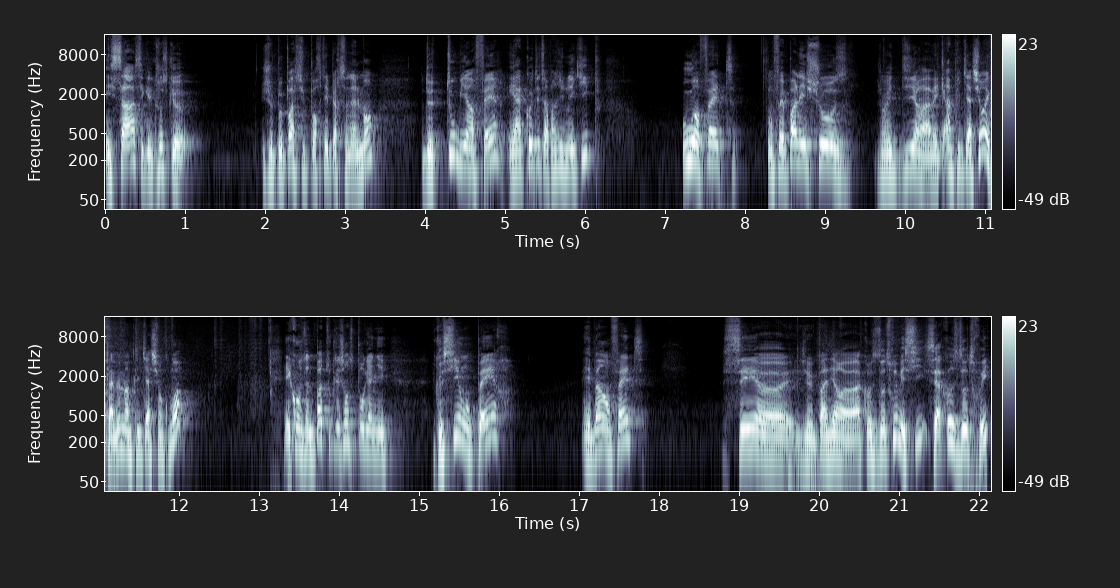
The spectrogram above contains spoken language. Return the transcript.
Et ça, c'est quelque chose que je peux pas supporter personnellement, de tout bien faire, et à côté de faire partie d'une équipe, où en fait, on fait pas les choses, j'ai envie de dire, avec implication, avec la même implication que moi, et qu'on ne donne pas toutes les chances pour gagner. Et que si on perd, eh ben en fait, c'est, euh, je vais pas dire euh, à cause d'autrui, mais si, c'est à cause d'autrui.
